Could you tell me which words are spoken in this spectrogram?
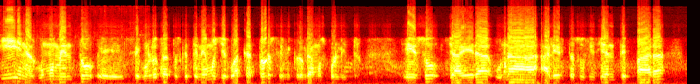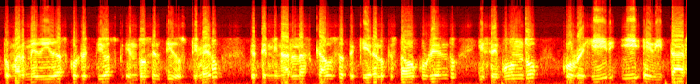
Y en algún momento, eh, según los datos que tenemos, llegó a 14 microgramos por litro. Eso ya era una alerta suficiente para tomar medidas correctivas en dos sentidos. Primero, determinar las causas de qué era lo que estaba ocurriendo y segundo, corregir y evitar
